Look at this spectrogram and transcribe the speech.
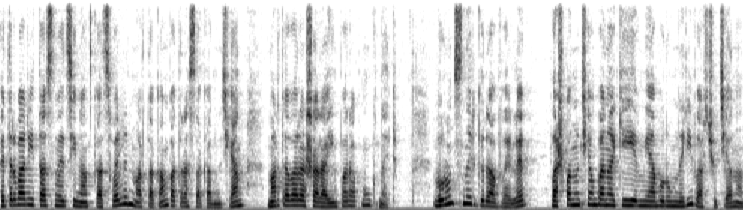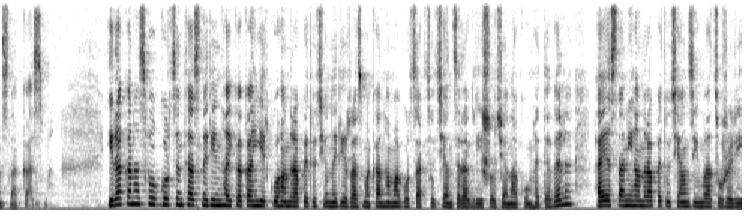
փետրվարի 16-ին անցկացվել են մարտական պատրաստականության մարտավարաշարային պարապմունքներ, որոնց ներգրավվել է պաշտպանության բանակի եւ միավորումների վարչության անձնակազմը։ Իրականացվող գործընթացներին հայկական երկու հանրապետությունների ռազմական համագործակցության ծրագրի շրջանակում հետևել է Հայաստանի հանրապետության զինված ուժերի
